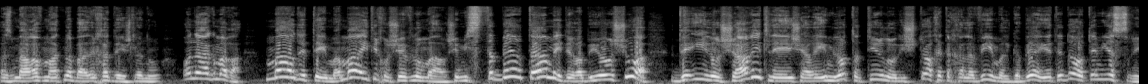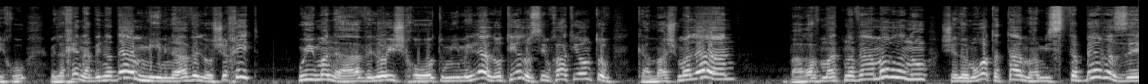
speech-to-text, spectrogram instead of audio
אז מה רב מתנה בא לחדש לנו? עונה הגמרא, מה עוד תימא? מה הייתי חושב לומר? שמסתבר טעמי דרבי יהושע, דאי לא שרית לי, שהרי אם לא תתיר לו לשטוח את החלבים על גבי היתדות, הם יסריחו, ולכן הבן אדם מימנע ולא שחית. הוא יימנע ולא ישחוט, וממילא לא תהיה לו שמחת יום טוב. כמה שמלן? בא רב מתנה ואמר לנו שלמרות הטעם המסתבר הזה,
